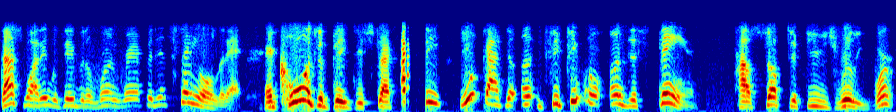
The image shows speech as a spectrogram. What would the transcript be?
That's why they was able to run rampant and say all of that and cause a big distraction. See, you got to uh, see people don't understand how subterfuge really works.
